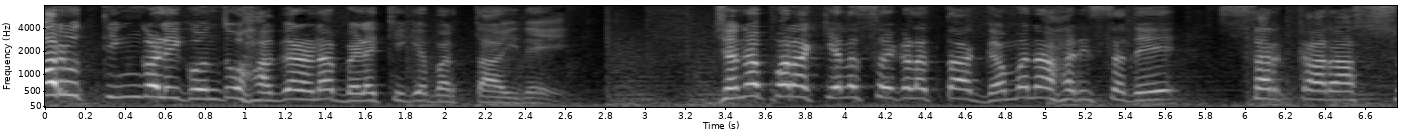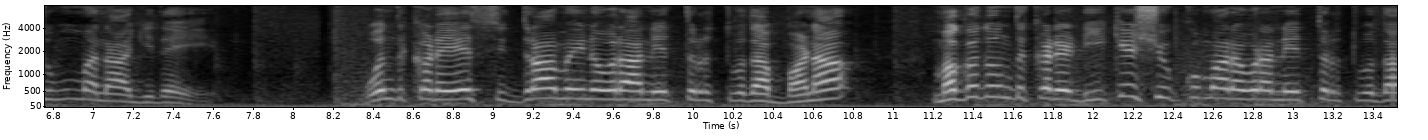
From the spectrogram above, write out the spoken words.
ಆರು ತಿಂಗಳಿಗೊಂದು ಹಗರಣ ಬೆಳಕಿಗೆ ಬರ್ತಾ ಇದೆ. ಜನಪರ ಕೆಲಸಗಳತ್ತ ಗಮನ ಹರಿಸದೆ ಸರ್ಕಾರ ಸುಮ್ಮನಾಗಿದೆ. ಒಂದು ಕಡೆ ಸಿದ್ದರಾಮಯ್ಯನವರ ನೇತೃತ್ವದ ಬಣ, ಮಗದೊಂದು ಕಡೆ ಡಿ ಕೆ ಶಿವಕುಮಾರ್ ಅವರ ನೇತೃತ್ವದ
